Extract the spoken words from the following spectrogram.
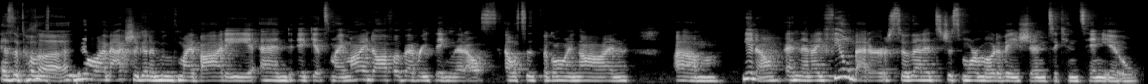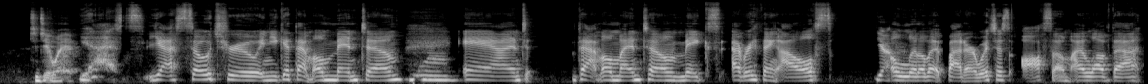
as opposed huh. to no i'm actually going to move my body and it gets my mind off of everything that else else is going on um, you know and then i feel better. So then it's just more motivation to continue to do it. Yes. Yes. So true. And you get that momentum. Mm-hmm. and that momentum makes everything else yeah. a little bit better which is awesome. I love that.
